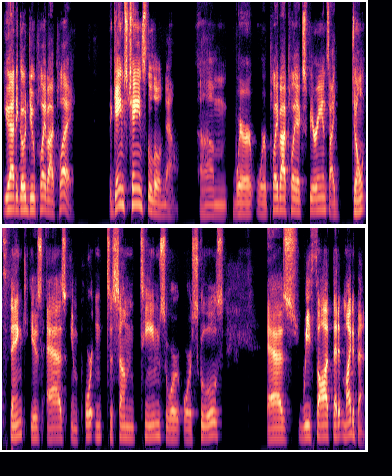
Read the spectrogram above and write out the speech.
you had to go do play-by-play. The game's changed a little now, um, where where play-by-play experience I don't think is as important to some teams or or schools as we thought that it might have been.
